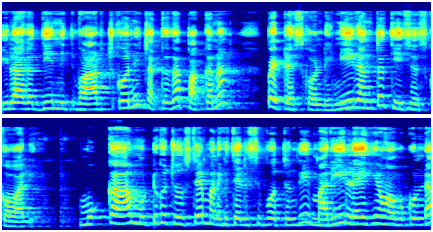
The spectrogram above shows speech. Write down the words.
ఇలాగ దీన్ని వార్చుకొని చక్కగా పక్కన పెట్టేసుకోండి. నీరంతా తీసేసుకోవాలి. ముక్క ముట్టుకు చూస్తే మనకి తెలిసిపోతుంది. మరీ లేహ్యం అవ్వకుండా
